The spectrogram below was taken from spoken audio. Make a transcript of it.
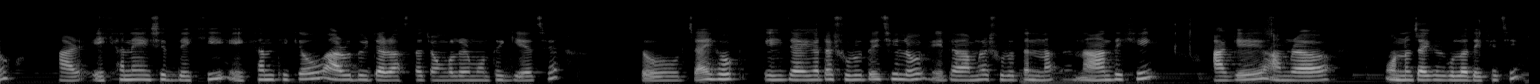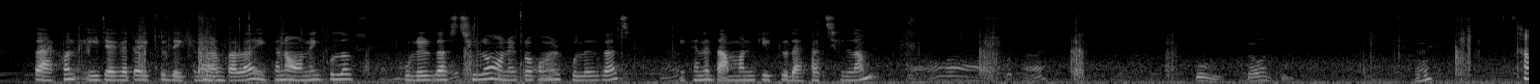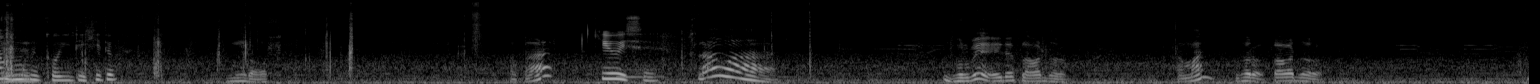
আর এখানে এসে দেখি এখান থেকেও আরও দুইটা রাস্তা জঙ্গলের মধ্যে গিয়েছে। তো যাই হোক এই জায়গাটা শুরুতেই ছিল। এটা আমরা শুরুতে না না দেখেই আগে আমরা অন্য জায়গাগুলো দেখেছি। তো এখন এই জায়গাটা একটু দেখে নেওয়ার পালা। এখানে অনেকগুলো ফুলের গাছ ছিল অনেক রকমের ফুলের গাছ। এখানে তাম্মানকে একটু দেখাচ্ছিলাম। কোথায়? হ্যাঁ? থাম কই দেখি তো। বাবা কি হয়েছে ফ্লাওয়ার ধরবে? এই দেখ ফ্লাওয়ার ধরো। আমান ধরো ফ্লাওয়ার ধরো।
